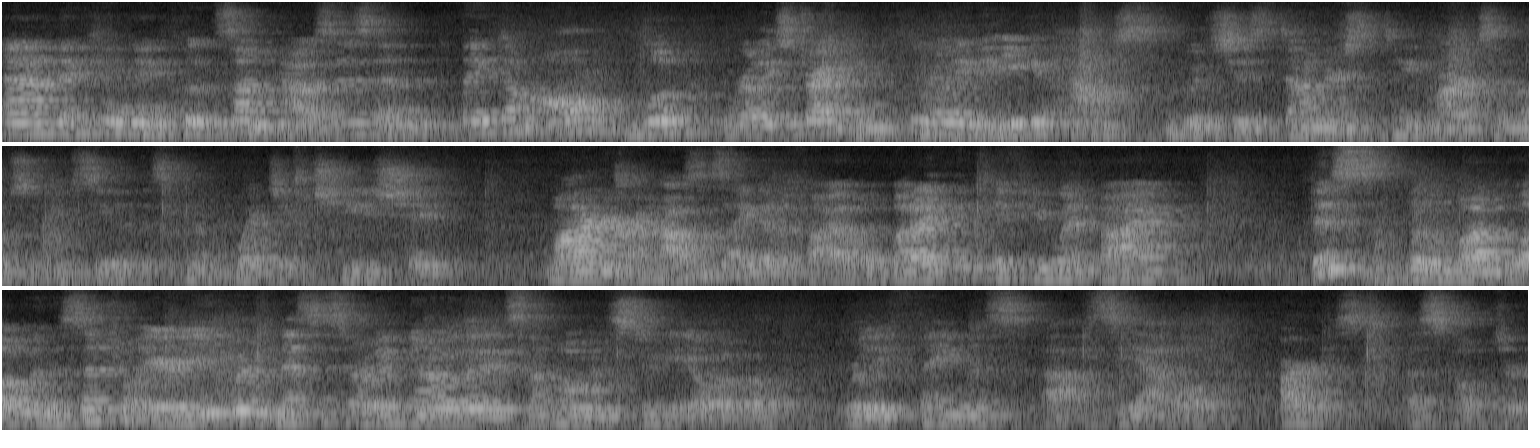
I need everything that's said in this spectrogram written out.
And it can include some houses, and they don't all look really striking. Clearly, the Egan House, which is down near St. Mark's, and most of you have seen it, this kind of wedge of cheese-shaped modern era house is identifiable. But I think if you went by this little bungalow in the central area, you wouldn't necessarily know that it's the home and studio of a really famous uh, Seattle artist, a sculptor.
